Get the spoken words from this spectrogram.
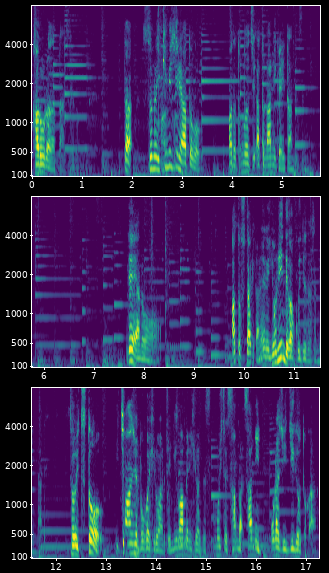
カローラだったんですけど。だその行き道にあと、まだ友達、あと何人かいたんですね。で、あの、あと2人かね、4人で学校行ってたんですよ、みんなで。そいつと、一番初め僕が拾われて、2番目に拾われて、もう一人 3, 番3人、同じ授業とか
